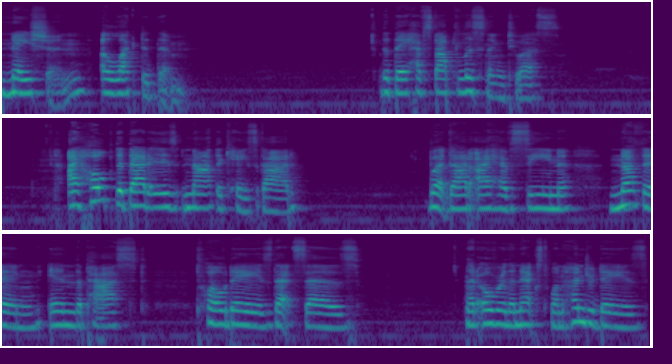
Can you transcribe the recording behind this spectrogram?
nation, elected them, that they have stopped listening to us. I hope that that is not the case, God. But God, I have seen nothing in the past 12 days that says that over the next 100 days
